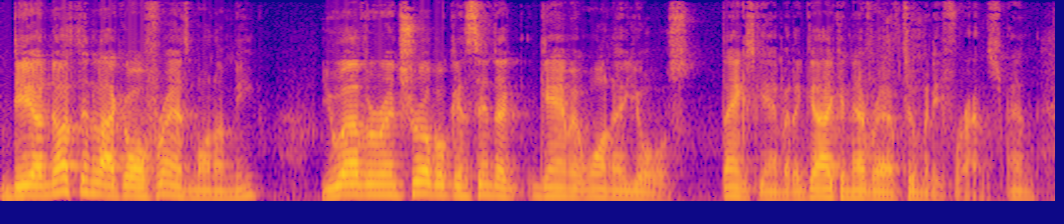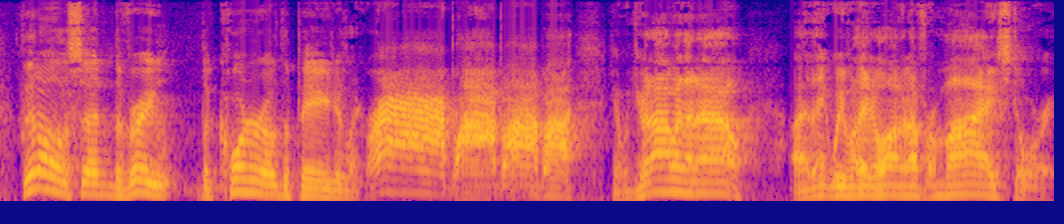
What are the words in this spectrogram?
They are nothing like old friends, mon ami. You ever in trouble can send a Gambit one of yours. Thanks, Gambit. A guy can never have too many friends. And then all of a sudden, the very the corner of the page is like rah, blah blah Papa, can we get on with it now? I think we've waited long enough for my story.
